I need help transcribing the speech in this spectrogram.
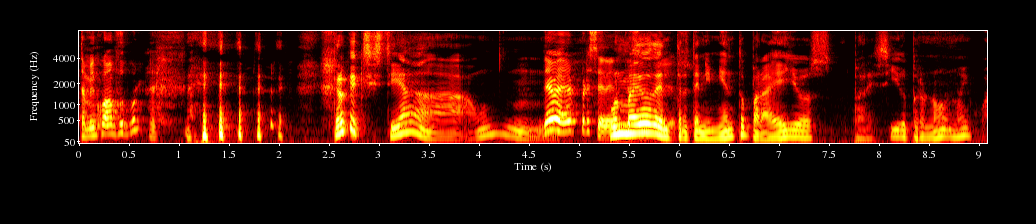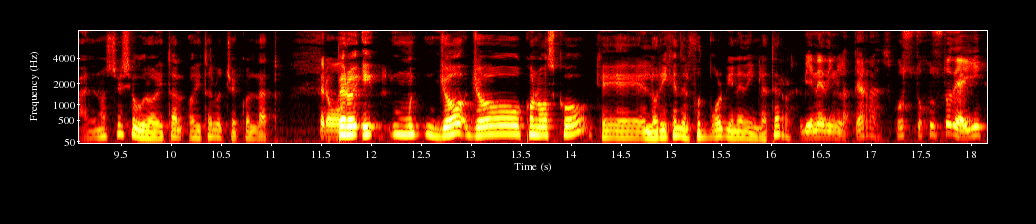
¿También juegan fútbol? Creo que existía un, Debe haber precedentes. un medio de ellos. entretenimiento para ellos parecido, pero no, no igual. No estoy seguro. Ahorita, ahorita lo checo el dato. Pero, Pero y, yo, yo conozco que el origen del fútbol viene de Inglaterra. viene de Inglaterra, justo, justo de ahí.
